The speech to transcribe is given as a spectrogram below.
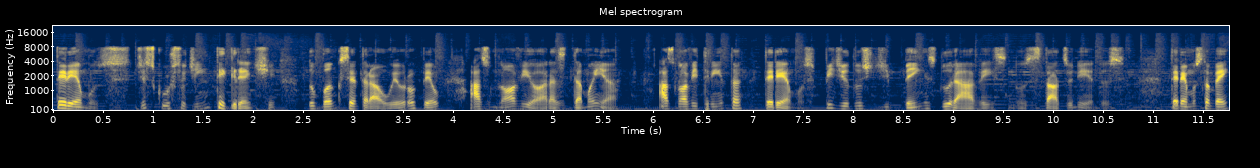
teremos discurso de integrante do Banco Central Europeu às 9 horas da manhã. Às 9h30, teremos pedidos de bens duráveis nos Estados Unidos. Teremos também,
